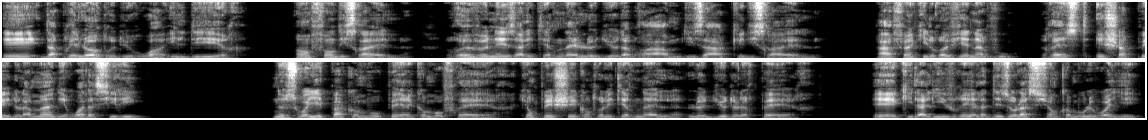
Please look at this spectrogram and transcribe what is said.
et d'après l'ordre du roi, ils dirent, Enfants d'Israël, Revenez à l'Éternel, le Dieu d'Abraham, d'Isaac et d'Israël, afin qu'il revienne à vous, reste échappé de la main des rois d'Assyrie. Ne soyez pas comme vos pères et comme vos frères, qui ont péché contre l'Éternel, le Dieu de leur père, et qu'il a livré à la désolation, comme vous le voyez.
